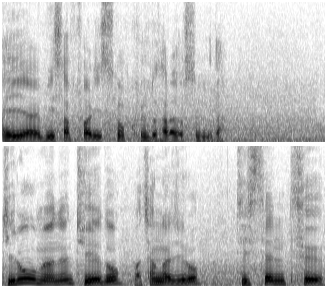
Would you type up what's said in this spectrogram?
ARB 사파리 스노클도 달아줬습니다. 뒤로 오면은 뒤에도 마찬가지로 디센트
